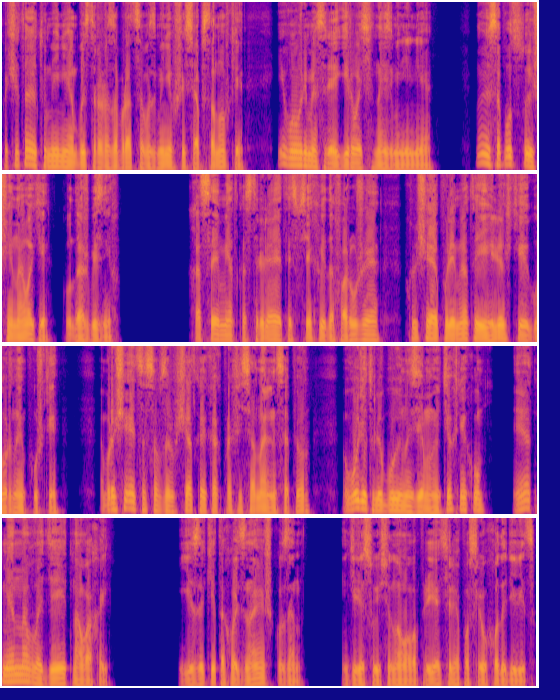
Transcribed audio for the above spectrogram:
почитают умение быстро разобраться в изменившейся обстановке и вовремя среагировать на изменения. Ну и сопутствующие навыки, куда ж без них. Хосе метко стреляет из всех видов оружия, включая пулеметы и легкие горные пушки. Обращается со взрывчаткой как профессиональный сапер, вводит любую наземную технику и отменно владеет навахой. «Языки-то хоть знаешь, кузен?» Интересуюсь у нового приятеля после ухода девиц.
